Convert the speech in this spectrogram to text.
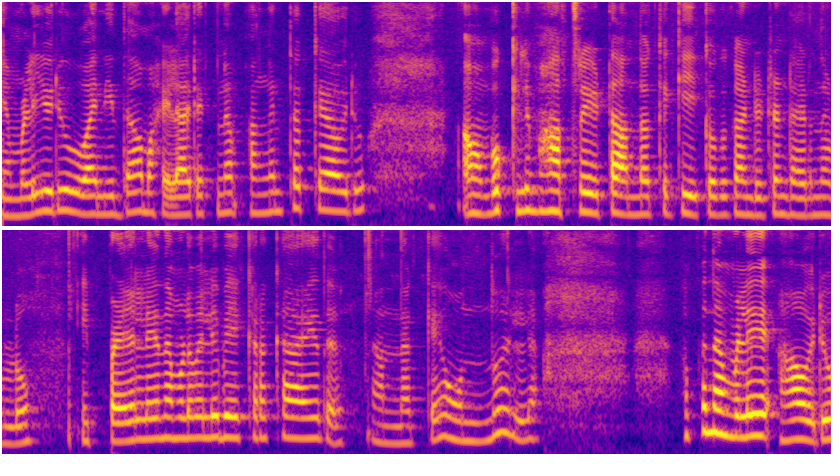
നമ്മൾ ഈ ഒരു വനിതാ മഹിളാരത്നം അങ്ങനത്തെ ഒക്കെ ആ ഒരു ബുക്കിൽ മാത്രമേ ഇട്ട അന്നൊക്കെ കേക്കൊക്കെ കണ്ടിട്ടുണ്ടായിരുന്നുള്ളൂ. ഇപ്പോഴല്ലേ നമ്മൾ വലിയ ബേക്കറൊക്കെ ആയത്? അന്നൊക്കെ ഒന്നുമല്ല. അപ്പോൾ നമ്മൾ ആ ഒരു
